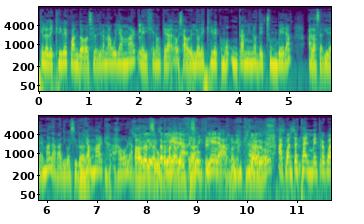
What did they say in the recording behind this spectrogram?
Que lo describe cuando se lo dieron a William Mark, le dijeron que era, o sea, él lo describe como un camino de chumbera a la salida de Málaga. Digo, si William Mark ahora, ahora levantar la cabeza, supiera, claro, a cuánto está el metro cuadrado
